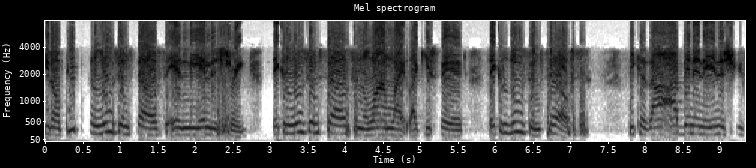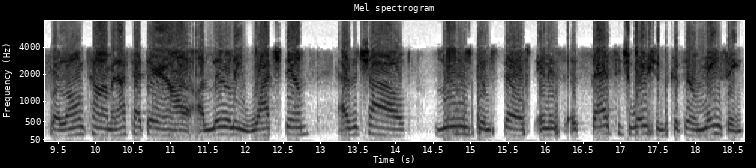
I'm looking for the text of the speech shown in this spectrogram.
You know, people can lose themselves in the industry. They can lose themselves in the limelight, like you said. They can lose themselves because I, I've been in the industry for a long time, and I sat there and I, I literally watched them as a child lose themselves, and it's a sad situation because they're amazing.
